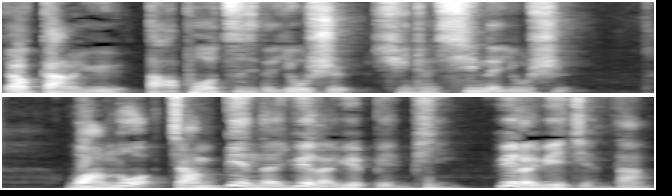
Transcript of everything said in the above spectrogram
要敢于打破自己的优势，形成新的优势。网络将变得越来越扁平，越来越简单，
